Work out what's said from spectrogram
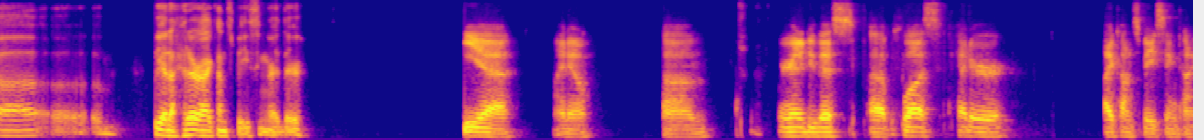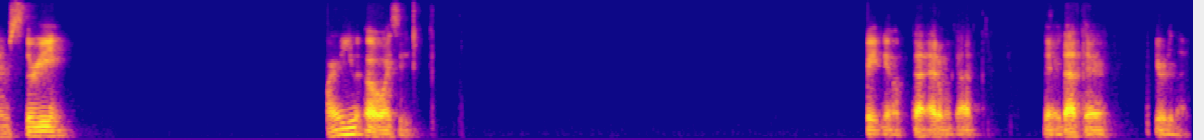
Uh, we had a header icon spacing right there. Yeah, I know. Um, we're going to do this uh, plus header icon spacing times three. Why are you? Oh, I see. Wait, no, that I don't want that. There, that there. Get rid of that.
